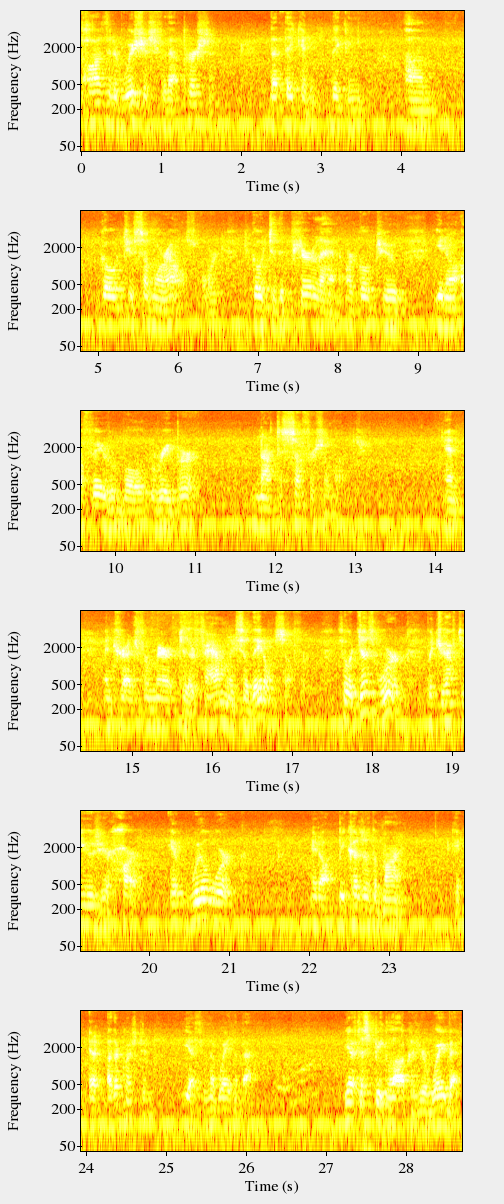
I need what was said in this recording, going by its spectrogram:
positive wishes for that person that they can they can um, go to somewhere else or to go to the Pure Land or go to you know a favorable rebirth, not to suffer so much, and and transfer merit to their family so they don't suffer. So it does work, but you have to use your heart. It will work, you know, because of the mind. Okay, uh, other questions? Yes, in the way in the back. You have to speak loud because you're way back.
